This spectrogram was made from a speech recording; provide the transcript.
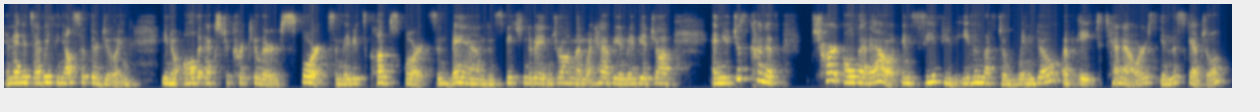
And then it's everything else that they're doing, you know, all the extracurricular sports, and maybe it's club sports and band and speech and debate and drama and what have you, and maybe a job. And you just kind of chart all that out and see if you've even left a window of eight to 10 hours in the schedule.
